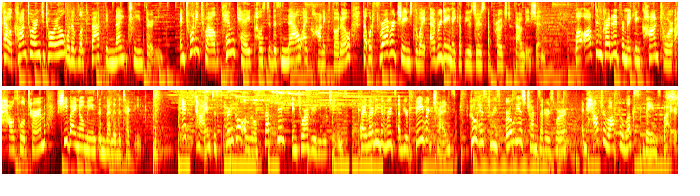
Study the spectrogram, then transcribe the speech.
is how a contouring tutorial would have looked back in 1930. In 2012, Kim K posted this now iconic photo that would forever change the way everyday makeup users approached foundation. While often credited for making contour a household term, she by no means invented the technique. It's time to sprinkle a little substance into our beauty routines by learning the roots of your favorite trends, who history's earliest trendsetters were, and how to rock the looks they inspired.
